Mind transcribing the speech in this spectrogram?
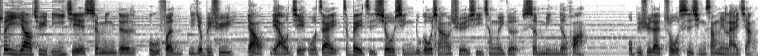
所以要去理解神明的部分，你就必须要了解。我在这辈子修行，如果我想要学习成为一个神明的话，我必须在做事情上面来讲，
